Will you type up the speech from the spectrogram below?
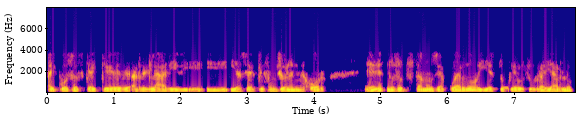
hay cosas que hay que arreglar y, y, hacer que funcionen mejor. Eh, nosotros estamos de acuerdo, y esto quiero subrayarlo,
